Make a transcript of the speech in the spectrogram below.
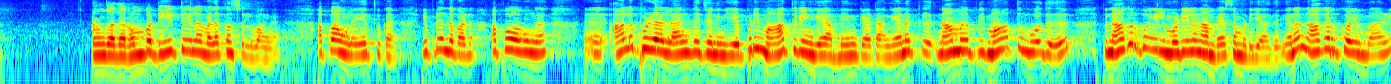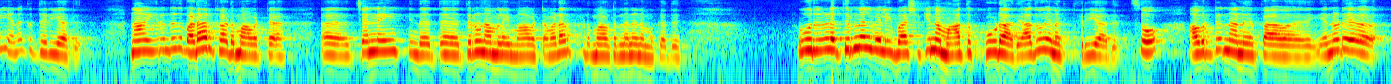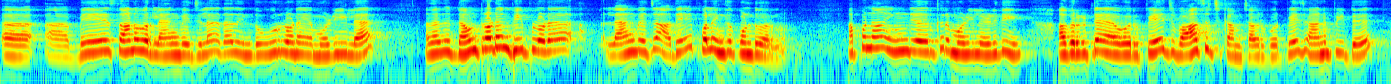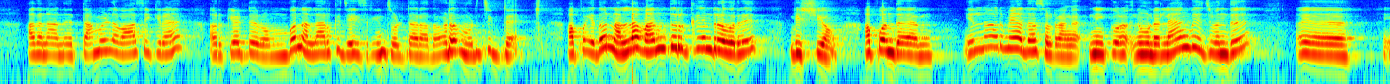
அவங்க அதை ரொம்ப டீட்டெயிலாக விளக்கம் சொல்லுவாங்க. அப்போ அவங்கள ஏற்றுக்கேன் இப்படி அந்த பாட அப்போது அவங்க அஹ், ஆலப்புழா லாங்குவேஜை நீங்கள் எப்படி மாற்றுவீங்க அப்படின்னு கேட்டாங்க. எனக்கு நாம் இப்படி மாற்றும் போது இப்போ நாகர்கோயில் மொழியில் நான் பேச முடியாது. ஏன்னா நாகர்கோயில் மொழி எனக்கு தெரியாது. நான் இருந்தது வடார்காடு மாவட்ட சென்னை இந்த திருவண்ணாமலை மாவட்டம் வடார்காடு மாவட்டம் தானே நமக்கு அது. ஒருவேளை திருநெல்வேலி பாஷைக்கு நான் மாற்றக்கூடாது அதுவும் எனக்கு தெரியாது. ஸோ அவர்கிட்ட நான் இப்போ என்னுடைய பேஸான ஒரு லாங்குவேஜில் அதாவது இந்த ஊரோட மொழியில் அதாவது டவுன்ட்ராடன் பீப்புளோட லாங்குவேஜை அதே போல் இங்கே கொண்டு வரணும். அப்போ நான் இங்கே இருக்கிற மொழியில் எழுதி அவர்கிட்ட ஒரு பேஜ் வாசித்து காமிச்சேன் அவருக்கு ஒரு பேஜ் அனுப்பிட்டு அதை நான் தமிழில் வாசிக்கிறேன். அவர் கேட்டு ரொம்ப நல்லா இருக்கு ஜெயஸ்ரீன்னு சொல்லிட்டார். அதோட முடிச்சுக்கிட்டேன். அப்போ ஏதோ நல்லா வந்திருக்குன்ற ஒரு விஷயம். அப்போ அந்த எல்லாருமே அதான் சொல்கிறாங்க நீ கொ- உன்னோட லாங்குவேஜ் வந்து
